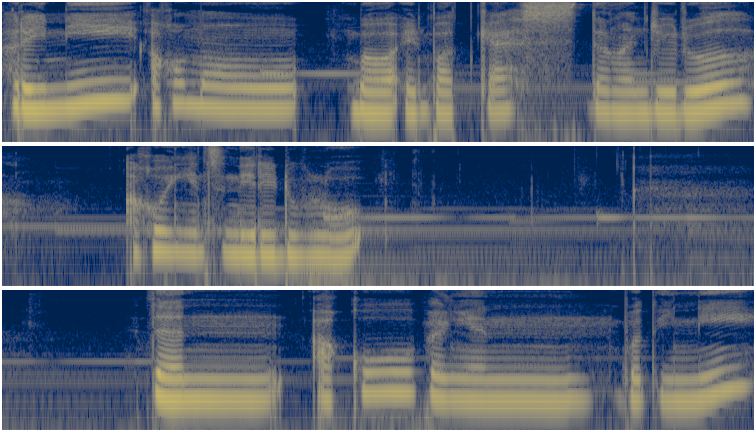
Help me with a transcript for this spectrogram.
Hari ini aku mau bawain podcast dengan judul aku ingin sendiri dulu. Dan aku pengen buat ini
